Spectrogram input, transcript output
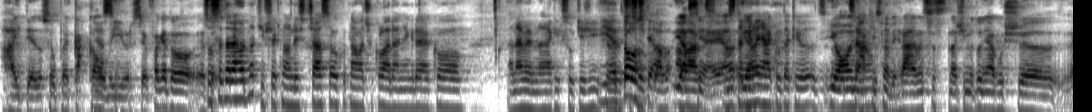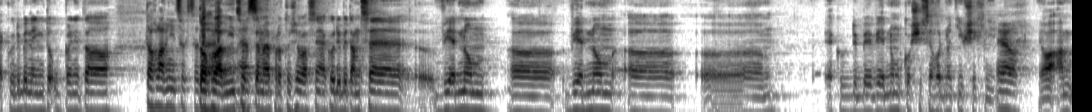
Haiti je to se úplně kakaový, prostě fakt je to... Je Co to... se teda hodnotí všechno, když třeba se ochutnává čokoláda někde jako já nevím, na nějakých soutěžích, je to, jsou ty av- jasně, já, jste měli nějakou taky Jo, cenu? nějaký jsme vyhráli, my se snažíme to nějak už, eh, jako kdyby není to úplně to, to hlavní, co chcete. To hlavní, co chceme, protože vlastně jako kdyby tam se v jednom, uh, v jednom uh, uh, jako kdyby v jednom koši se hodnotí všichni. Jo. jo a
